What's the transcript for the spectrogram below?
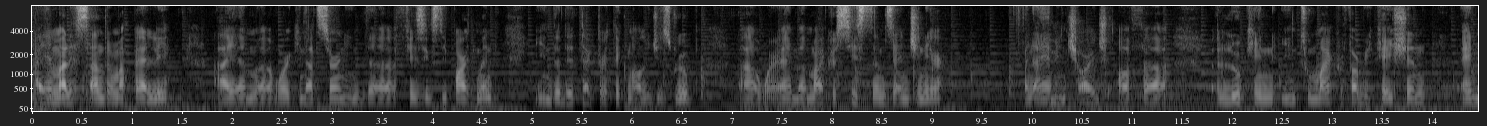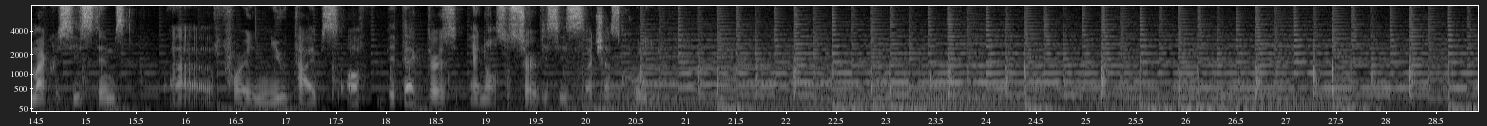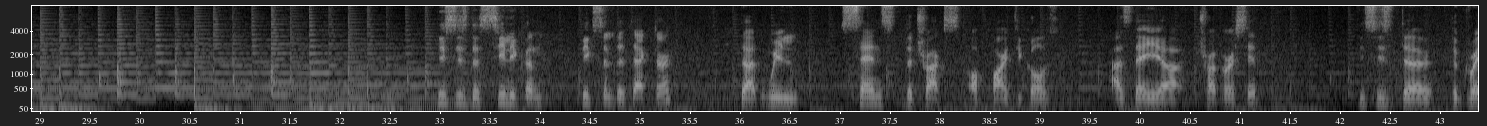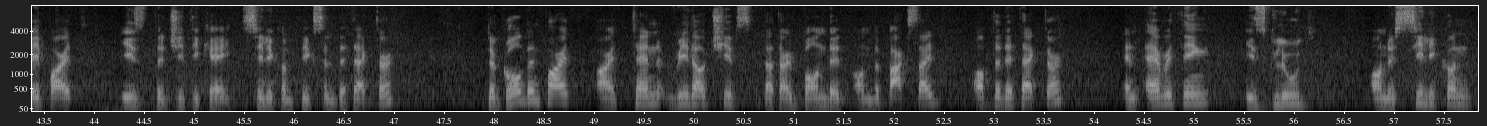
I am Alessandro Mapelli. I am uh, working at CERN in the physics department in the Detector Technologies group, uh, where I am a microsystems engineer. And I am in charge of uh, looking into microfabrication and microsystems uh, for new types of detectors and also services such as cooling. This is the silicon pixel detector that will sense the tracks of particles as they uh, traverse it. This is the, the gray part is the GTK silicon pixel detector. The golden part are 10 readout chips that are bonded on the backside of the detector and everything is glued on a silicon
